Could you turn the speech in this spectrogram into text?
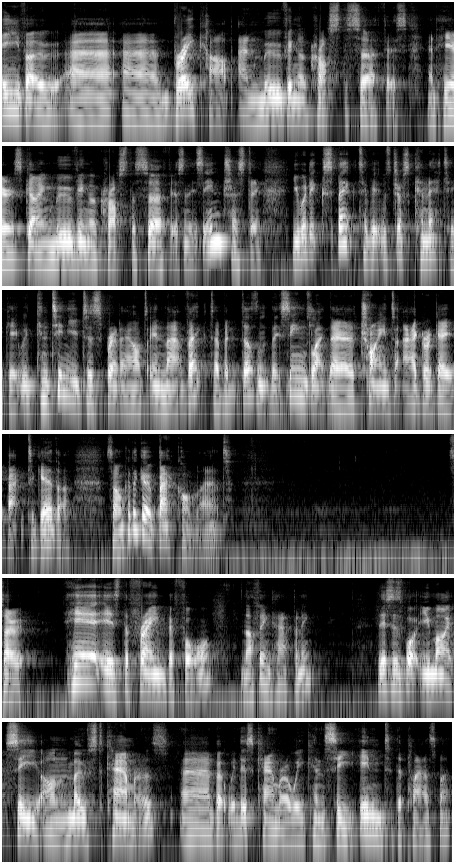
EVO uh, uh, breakup and moving across the surface. And here it's going moving across the surface. And it's interesting. You would expect if it was just kinetic, it would continue to spread out in that vector, but it doesn't. It seems like they're trying to aggregate back together. So I'm going to go back on that. So here is the frame before, nothing happening. This is what you might see on most cameras, uh, but with this camera we can see into the plasma.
